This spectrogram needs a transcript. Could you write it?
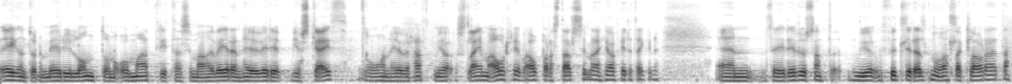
eigundurum eru í London og Madrid þar sem að veiran hefur verið mjög skæð og hann hefur haft mjög slæm áhrif á bara starfseminna hjá fyrirtækinu. En þeir eru samt mjög fullir eldnum og alltaf klára þetta.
